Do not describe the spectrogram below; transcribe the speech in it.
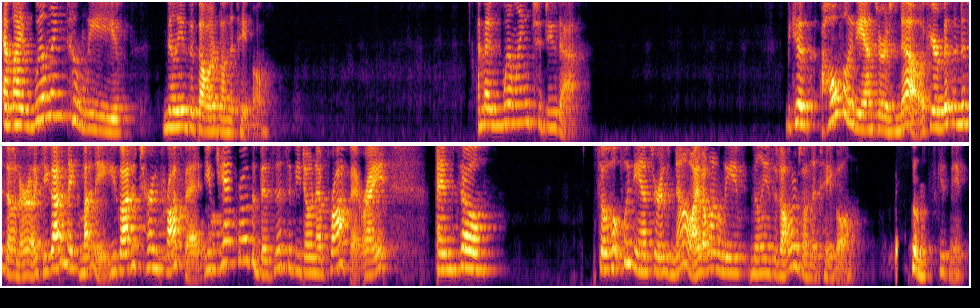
Am I willing to leave millions of dollars on the table? Am I willing to do that? Because hopefully the answer is no. If you're a business owner, like you got to make money, you got to turn profit. You can't grow the business if you don't have profit, right? And so, so hopefully the answer is no, I don't want to leave millions of dollars on the table. Excuse me.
